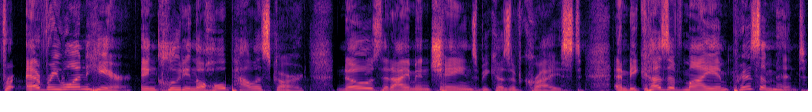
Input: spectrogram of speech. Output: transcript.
For everyone here, including the whole palace guard, knows that I am in chains because of Christ. And because of my imprisonment,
